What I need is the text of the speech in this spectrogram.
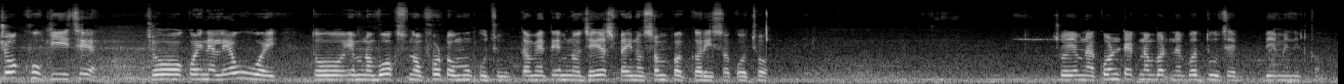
ચોખ્ખું ઘી છે. જો કોઈને લેવું હોય તો એમનો બોક્સનો ફોટો મૂકું છું. તમે તેમનો જયેશભાઈનો સંપર્ક કરી શકો છો. જો એમના કોન્ટેક નંબર ને બધું છે, બે મિનિટ કહું.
